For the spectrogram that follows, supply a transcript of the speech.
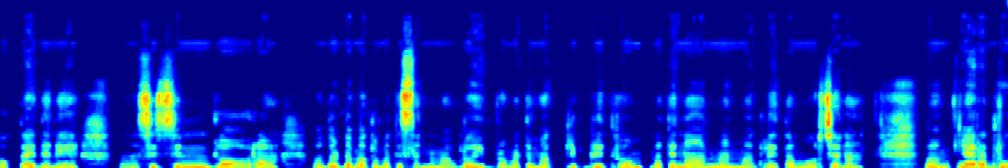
ಹೋಗ್ತಾ ಇದ್ದೇನೆ. ಸಿಸ್ಸಿನ್ಲು ಅವರ, ದೊಡ್ಡ ಮಗಳು ಮತ್ತೆ ಸಣ್ಣ ಮಗಳು ಇಬ್ಬರು ಮತ್ತೆ ಮಕ್ಳಿಬ್ರು ಇದ್ರು. ಮತ್ತೆ ನಾನು ನನ್ನ ಮಗಳಾಯ್ತಾ ಮೂರು ಜನ. ಯಾರಾದ್ರೂ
